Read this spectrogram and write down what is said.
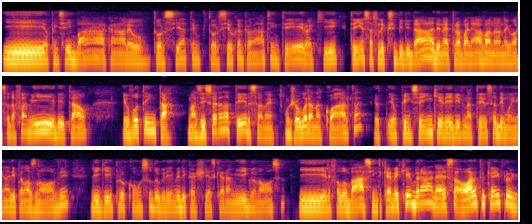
E eu pensei, bah, cara, eu torcia, torcia o campeonato inteiro aqui, tem essa flexibilidade, né? Trabalhava no negócio da família e tal. Eu vou tentar. Mas isso era na terça, né? O jogo era na quarta. Eu, eu pensei em querer ir na terça de manhã, ali pelas nove. Liguei pro cônsul do Grêmio de Caxias, que era amigo nosso. E ele falou: Bah, assim, tu quer me quebrar, né? Essa hora tu quer ir pro,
